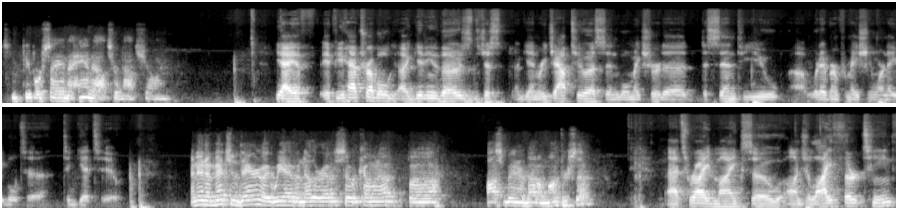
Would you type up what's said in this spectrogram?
some people are saying the handouts are not showing. yeah, if if you have trouble uh, getting to those, just again reach out to us, and we'll make sure to to send to you uh, whatever information we're unable to to get to. And then I mentioned, Darren, we have another episode coming up, uh, possibly in about a month or so. That's right, Mike. So on July 13th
